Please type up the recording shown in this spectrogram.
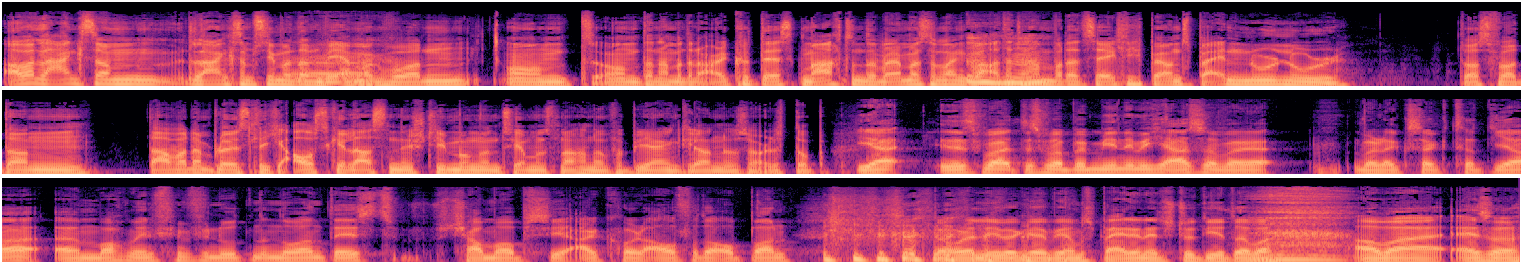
Aber langsam, langsam sind wir dann wärmer geworden und, und dann haben wir den Alkotest gemacht und weil wir so lange gewartet Mhm. haben, war tatsächlich bei uns beiden 0-0. Das war dann, da war dann plötzlich ausgelassene Stimmung und sie haben uns nachher noch ein Bier eingeladen, das war alles top. Ja, das war, das war bei mir nämlich auch so, weil, weil er gesagt hat, ja, äh, machen wir in fünf Minuten noch einen Test, schauen wir, ob sie Alkohol auf- oder abbauen. Ich sag, ja, lieber, gell, wir haben es beide nicht studiert, aber, aber, also,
